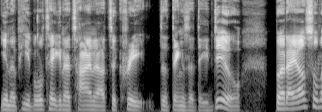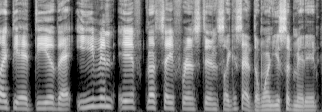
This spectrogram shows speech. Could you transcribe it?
you know, people taking the time out to create the things that they do. But I also like the idea that even if, let's say, for instance, like I said, the one you submitted,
